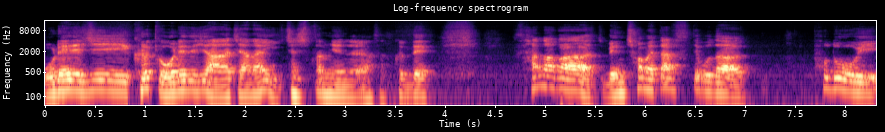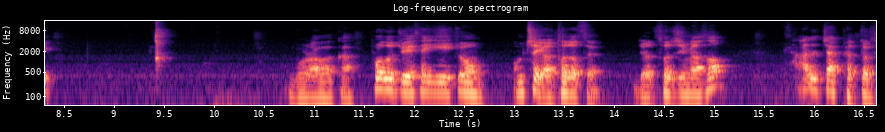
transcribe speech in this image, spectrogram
오래되지 그렇게 오래되지 않았잖아요? 2013년이라서. 근데 산화가 맨 처음에 따랐을 때보다 포도의 뭐라고 할까? 포도주의 색이 좀 엄청 옅어졌어요. 옅어지면서 살짝 벽돌,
